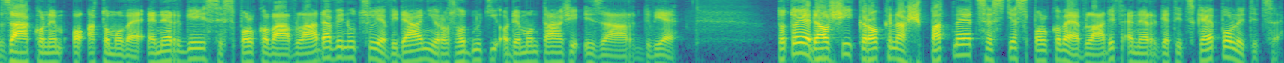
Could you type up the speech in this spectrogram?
Zákonem o atomové energii si spolková vláda vynucuje vydání rozhodnutí o demontáži IZAR 2. Toto je další krok na špatné cestě spolkové vlády v energetické politice.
